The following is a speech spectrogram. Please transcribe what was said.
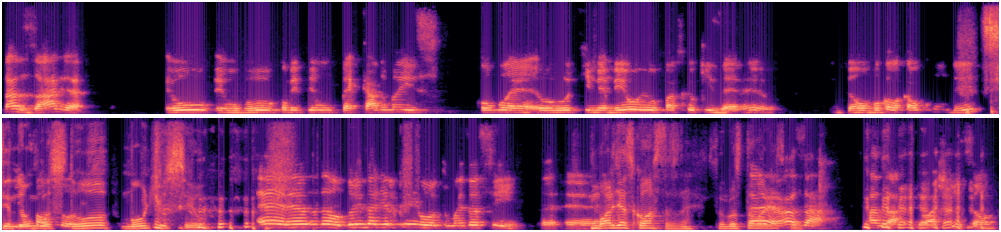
Na zaga, eu, eu vou cometer um pecado, mas como é o time é meu, eu faço o que eu quiser, né? Eu, então, vou colocar o Kundê. Se não gostou, monte o seu. é, não, dois zagueiros outro, mas assim. É, é... Morde as costas, né? Se não gostou, é, azar. Azar. Eu acho que são,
